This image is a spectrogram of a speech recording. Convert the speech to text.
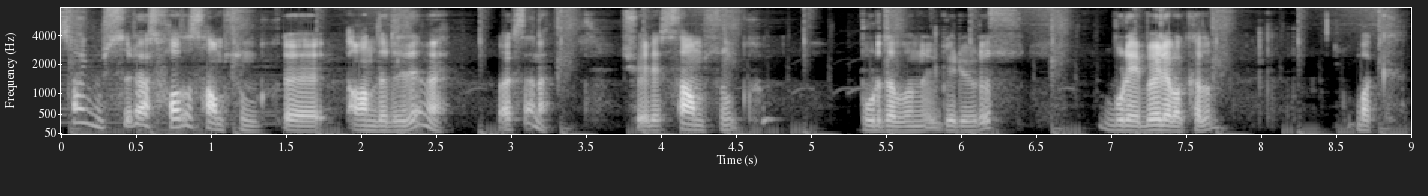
Sanki biraz fazla Samsung e, andırdı değil mi? Baksana. Şöyle Samsung Burada bunu görüyoruz. Buraya böyle bakalım. Bak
